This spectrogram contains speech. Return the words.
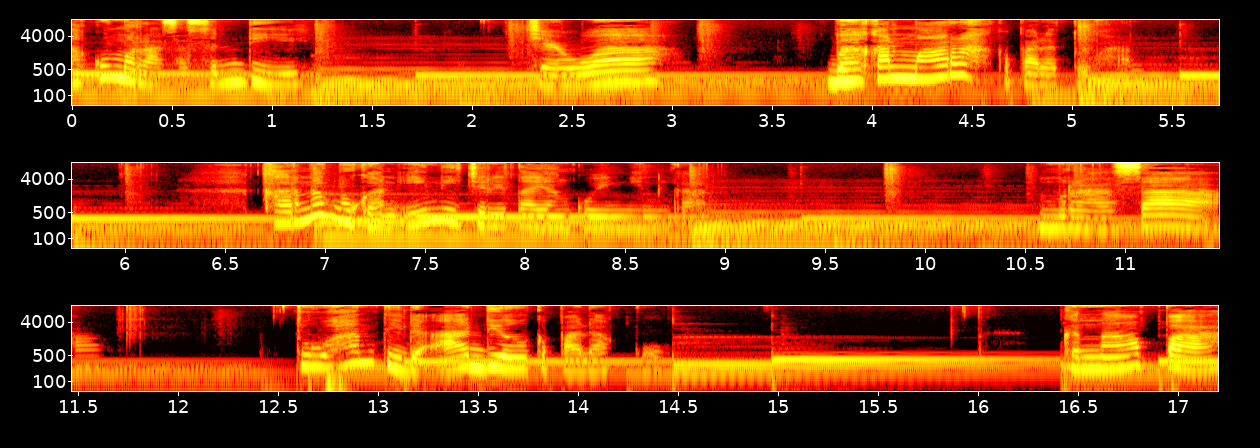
aku merasa sedih, kecewa, bahkan marah kepada Tuhan. Karena bukan ini cerita yang kuinginkan. Merasa Tuhan tidak adil kepadaku. Kenapa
